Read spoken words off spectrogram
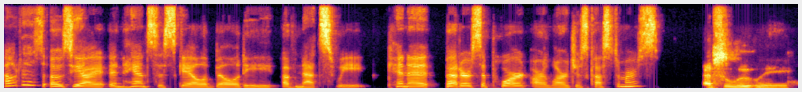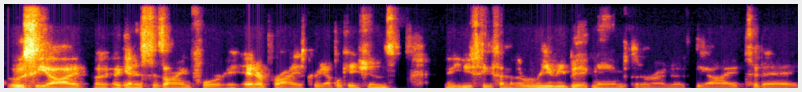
How does OCI enhance the scalability of NetSuite? Can it better support our largest customers? Absolutely. OCI, again, is designed for enterprise grade applications. You see some of the really big names that are on OCI today.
